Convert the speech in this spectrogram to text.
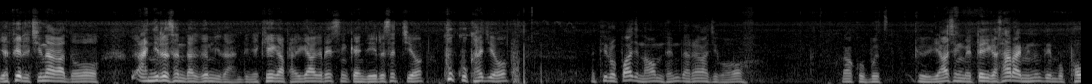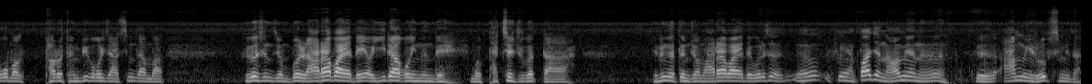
옆에를 지나가도 안 일어선다 그겁니다. 근데 이제 개가 발각을 했으니까 이제 일어섰지요. 쿡쿡하죠. 뒤로 빠져나오면 됩니다. 그래가지고. 그래갖고 뭐 그 야생 멧돼지가 사람 있는데 뭐 보고 막 바로 덤비고 그러지 않습니다. 막 그것은 좀 뭘 알아봐야 돼요. 일하고 있는데 뭐 받쳐 죽었다. 이런 것들은 좀 알아봐야 되고 그래서 어, 그냥 빠져나오면은 그 아무 일 없습니다.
